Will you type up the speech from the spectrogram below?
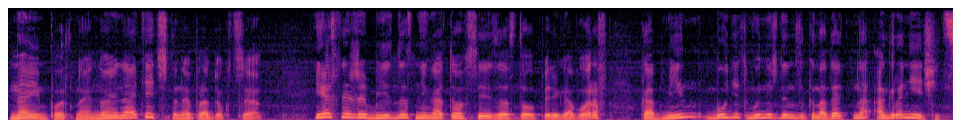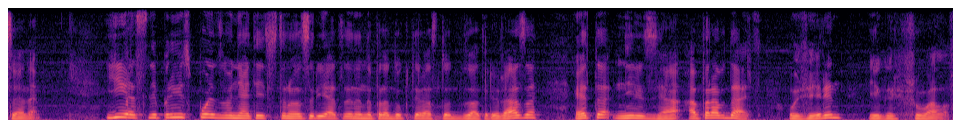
на импортную, но и на отечественную продукцию. Если же бизнес не готов сесть за стол переговоров, Кабмин будет вынужден законодательно ограничить цены. Если при использовании отечественного сырья цены на продукты растут в 2-3 раза, это нельзя оправдать уверен Игорь Шувалов.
